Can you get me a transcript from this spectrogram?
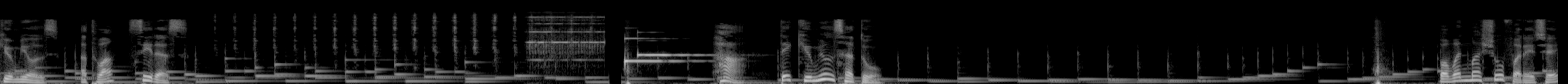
ક્યુમ્યુલ્સ અથવા સિરસ. હા, તે ક્યુમ્યુલ્સ હતું. પવનમાં શું ફરે છે?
